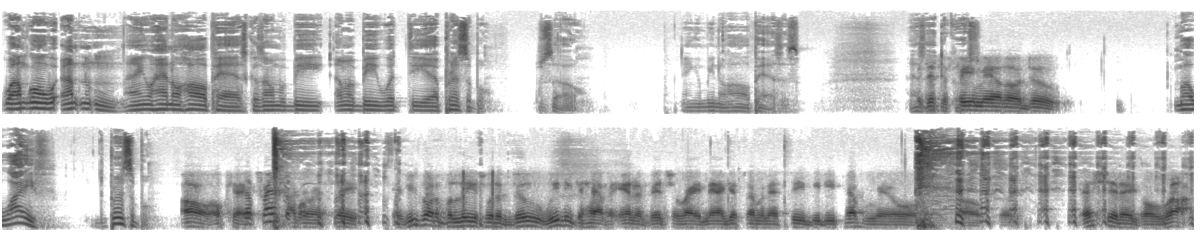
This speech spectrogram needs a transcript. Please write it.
Well, I'm going. With, I'm, I ain't gonna have no hall pass because I'm gonna be. I'm gonna be with the uh, principal. So ain't gonna be no hall passes. Is this a female or a dude? My wife, the principal. Oh, okay. The principal. I'm going to say, if you go to Belize with a dude, we need to have an intervention right now. Get some of that CBD peppermint oil. That shit ain't gonna rock.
